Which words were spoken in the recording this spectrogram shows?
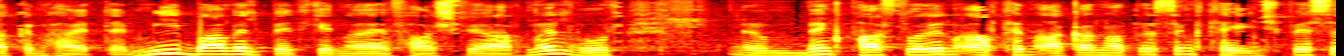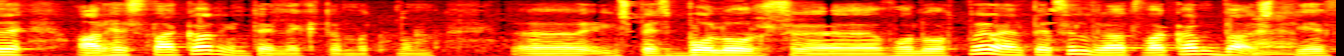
ակնհայտ է։ Մի բան էլ պետք է նաև հաշվի առնել, որ մենք փաստորեն արդեն ականատես ենք, թե ինչպես է արհեստական ինտելեկտը մտնում ինչպես բոլոր ոլորտներ, այնպես էլ լրատվական դաշտ եւ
